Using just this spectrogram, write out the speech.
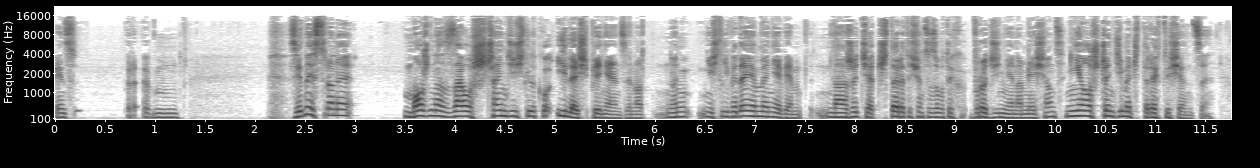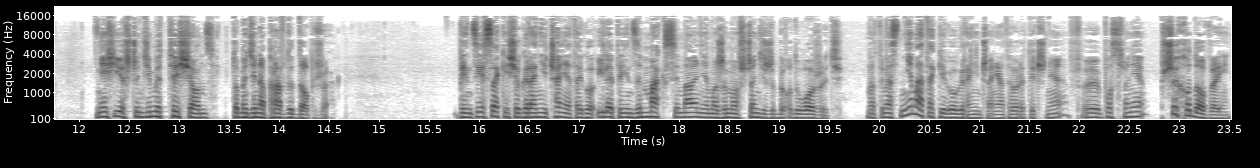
Więc z jednej strony można zaoszczędzić tylko ileś pieniędzy. No, no, jeśli wydajemy, nie wiem, na życie 4000 zł w rodzinie na miesiąc, nie oszczędzimy 4000. Jeśli oszczędzimy tysiąc, to będzie naprawdę dobrze. Więc jest jakieś ograniczenie tego, ile pieniędzy maksymalnie możemy oszczędzić, żeby odłożyć. Natomiast nie ma takiego ograniczenia teoretycznie w, po stronie przychodowej,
